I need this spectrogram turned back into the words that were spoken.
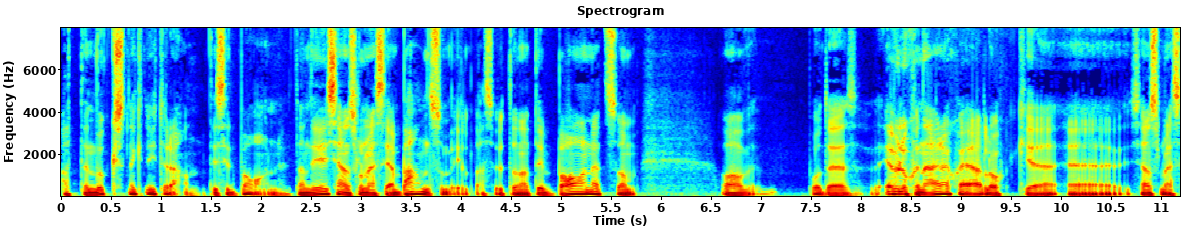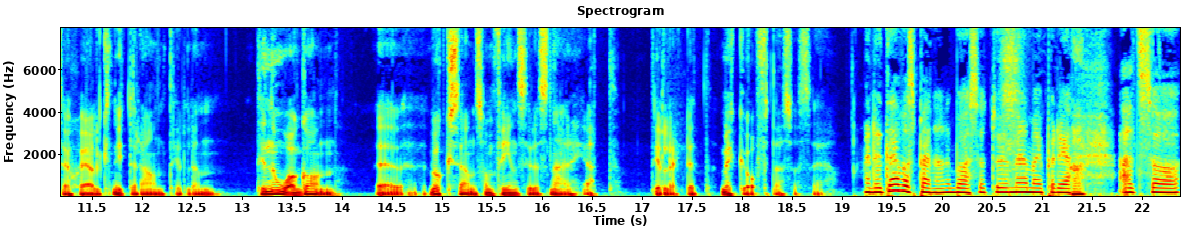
att den vuxne knyter an till sitt barn, utan det är känslomässiga band som bildas, utan att det är barnet som av både evolutionära skäl och eh, eh, känslomässiga skäl knyter an till, en, till någon eh, vuxen som finns i dess närhet tillräckligt mycket ofta, så att säga. Men det där var spännande, bara så att du är med mig på det. Ja. Alltså,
